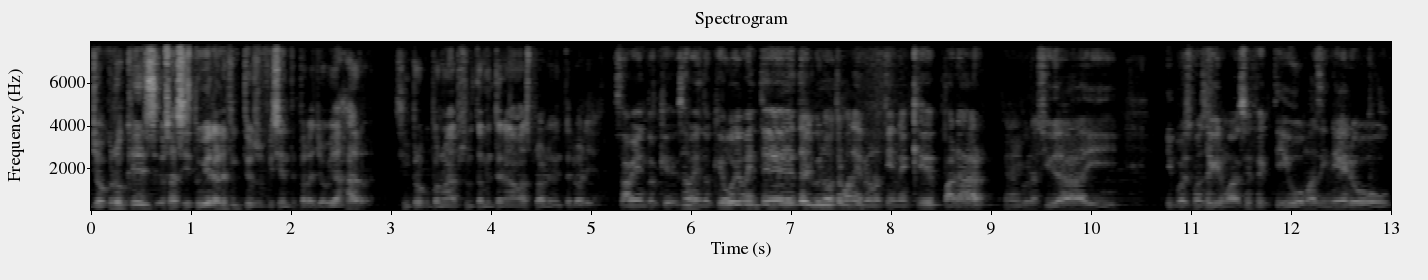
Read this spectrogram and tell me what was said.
Yo creo que, es, o sea, si tuviera el efectivo suficiente para yo viajar sin preocuparme de absolutamente nada más, probablemente lo haría. Sabiendo que, sabiendo que obviamente de alguna u otra manera uno tiene que parar en alguna ciudad y, y pues conseguir más efectivo, más dinero,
